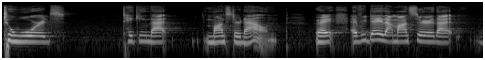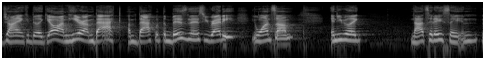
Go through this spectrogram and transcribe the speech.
towards taking that monster down, right? Every day, that monster, that giant can be like, yo, I'm here, I'm back, I'm back with the business. You ready? You want some? And you'd be like, not today, Satan.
